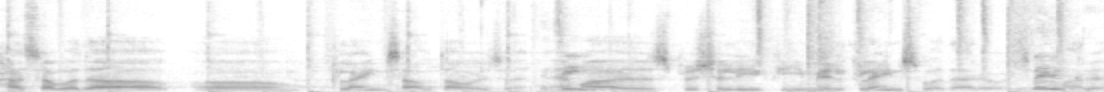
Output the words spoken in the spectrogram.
ખાસા બધા ક્લાયન્ટ્સ આવતા હોય છે. એમાં સ્પેશિયલી ફિમેલ ક્લાયન્ટ્સ વધારે હોય છે બિલકુલ. મારે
